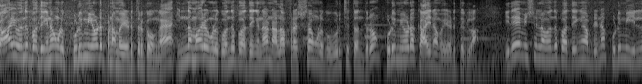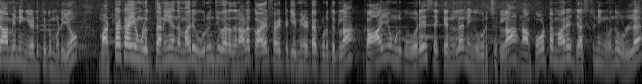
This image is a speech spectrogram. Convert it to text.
காய் வந்து பார்த்தீங்கன்னா உங்களுக்கு குடுமையோட இப்போ நம்ம எடுத்துருக்கோங்க இந்த மாதிரி உங்களுக்கு வந்து பார்த்தீங்கன்னா நல்லா ஃப்ரெஷ்ஷாக உங்களுக்கு உரிச்சு தந்துடும் குடுமையோட காய் நம்ம எடுத்துக்கலாம். இதே மிஷினில் வந்து பார்த்தீங்க அப்படின்னா குடுமி இல்லாமல் நீங்கள் எடுத்துக்க முடியும். மட்டை காய் உங்களுக்கு தனியாக இந்த மாதிரி உறிஞ்சு வரதுனால காயர் ஃபேக்ட்ரிக்கு இமீடியட்டாக கொடுத்துக்கலாம். காயும் உங்களுக்கு ஒரே செகண்டில் நீங்கள் உரிச்சுக்கலாம். நான் போட்ட மாதிரி ஜஸ்ட் நீங்கள் வந்து உள்ள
